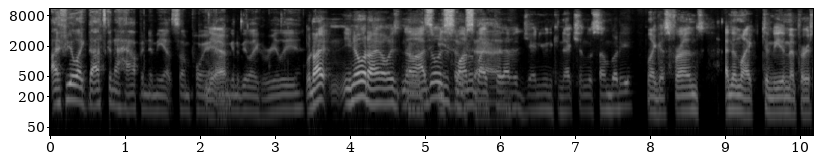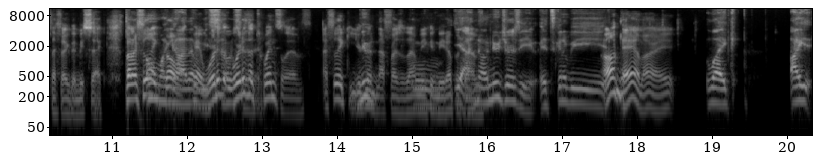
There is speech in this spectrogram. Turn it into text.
I feel like that's gonna happen to me at some point. Yeah. I'm gonna be like, really? What I, you know what I always no, I've always just so wanted like to have a genuine connection with somebody, like as friends, and then like to meet them in person. I feel like that'd be sick. But I feel Oh like, my bro, God, that okay, would be where do the, where do the twins live? I feel like you're New- good enough friends with them. You can meet up with yeah, them. no, New Jersey. It's gonna be Oh damn! All right. like, I.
